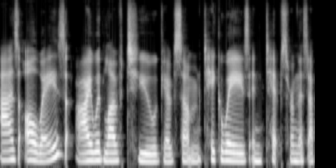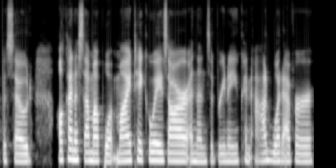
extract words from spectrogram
as always, I would love to give some takeaways and tips from this episode. I'll kind of sum up what my takeaways are, and then Sabrina, you can add whatever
